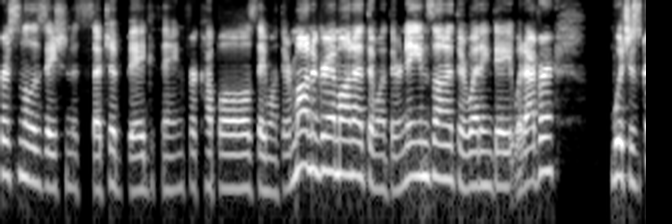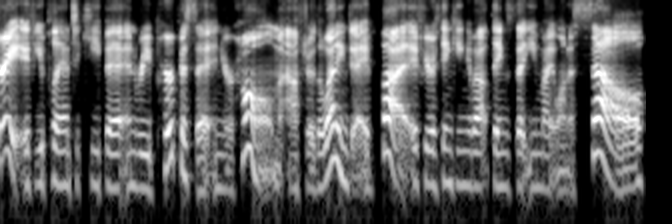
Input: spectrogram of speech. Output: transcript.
personalization is such a big thing for couples. They want their monogram on it, they want their names on it, their wedding date, whatever which is great if you plan to keep it and repurpose it in your home after the wedding day. But if you're thinking about things that you might want to sell,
